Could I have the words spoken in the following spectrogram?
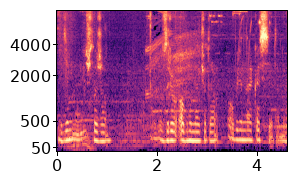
Видимо, что же? Взрыв огненная что-то огненная кассета, да.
